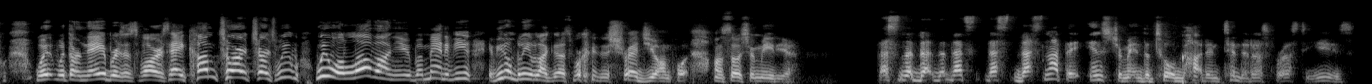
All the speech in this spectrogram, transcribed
with, with our neighbors as far as, hey, come to our church. We, we will love on you. But man, if you, if you don't believe like us, we're going to shred you on, on social media. That's not, that, that's, that's, that's not the instrument and the tool God intended us for us to use.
